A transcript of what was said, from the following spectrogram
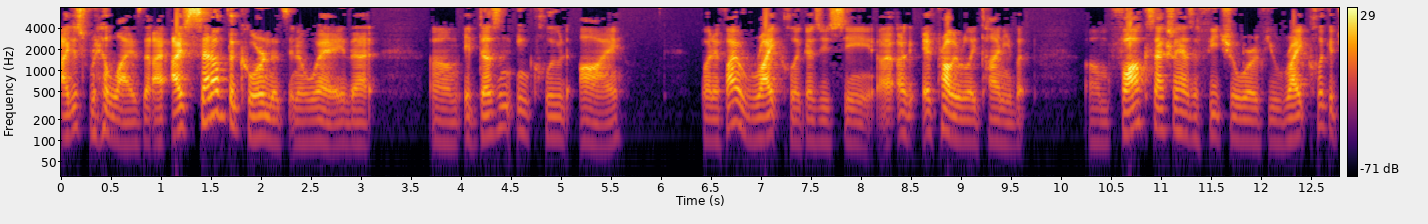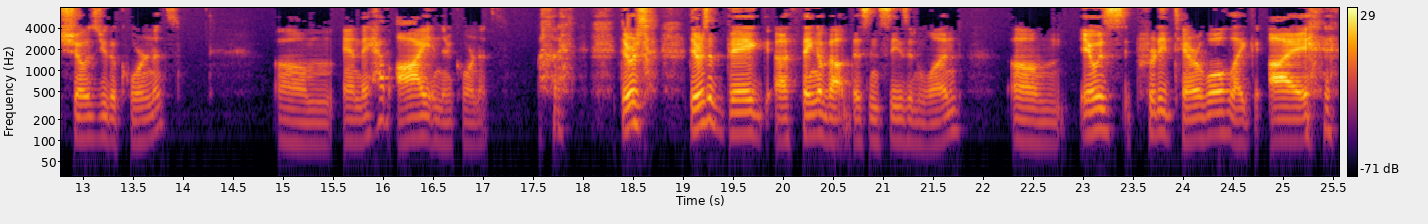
I just realized that I, I've set up the coordinates in a way that um, it doesn't include I, but if I right click, as you see, uh, it's probably really tiny, but um, Fox actually has a feature where if you right click, it shows you the coordinates. Um, and they have I in their coordinates. there was there was a big uh, thing about this in season one. Um, it was pretty terrible. Like I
